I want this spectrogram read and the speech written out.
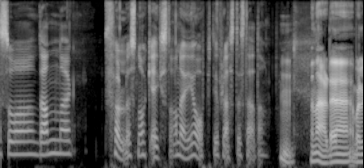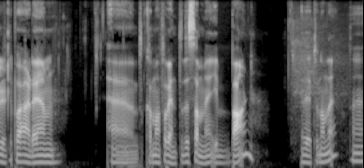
Så den følges nok ekstra nøye opp de fleste steder. Mm. Men er det, jeg bare lurte på, er det Kan man forvente det samme i barn? Vet du noe om det? Eh,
